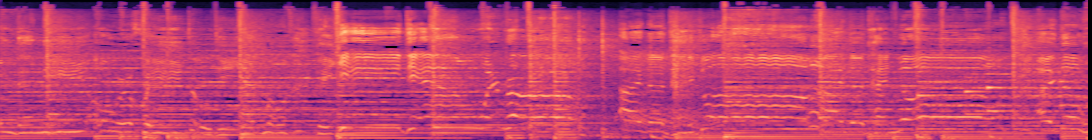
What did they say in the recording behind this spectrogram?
等待你偶尔回头的眼眸，给一点温柔。爱的太多，爱的太浓，爱的我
